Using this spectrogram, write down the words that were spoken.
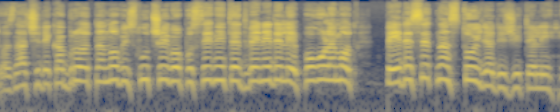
Тоа значи дека бројот на нови случаи во последните две недели е поголем од 50 на 100.000 жители.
